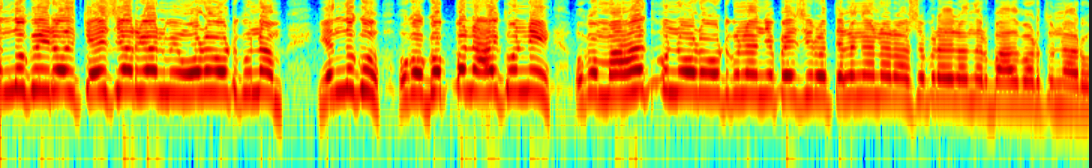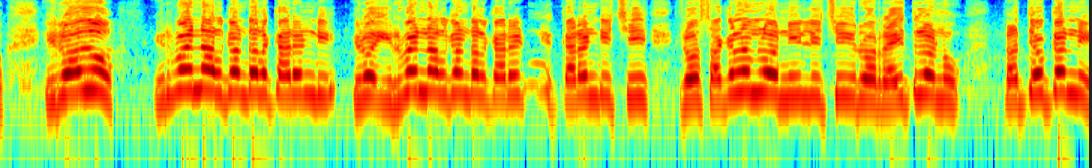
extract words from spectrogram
ఎందుకు ఈరోజు కేసీఆర్ గారిని మేము ఓడగొట్టుకున్నాం? ఎందుకు ఒక గొప్ప నాయకుడిని ఒక మహాత్ముని ఓడగొట్టుకున్నాం అని చెప్పేసి ఈరోజు తెలంగాణ రాష్ట్ర ప్రజలందరూ బాధపడుతున్నారు. ఈరోజు ఇరవై నాలుగు గంటల కరెంట్ ఈరోజు ఇరవై నాలుగు గంటల కరెంట్ కరెంట్ ఇచ్చి ఈరోజు సకలంలో నీళ్ళు ఇచ్చి ఈరోజు రైతులను ప్రతి ఒక్కరిని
